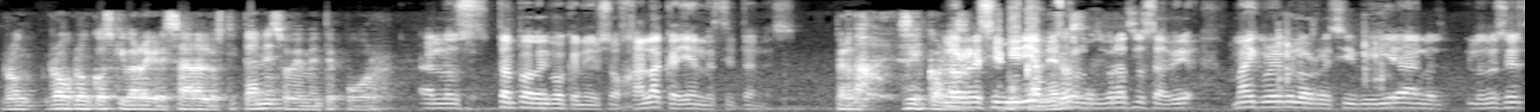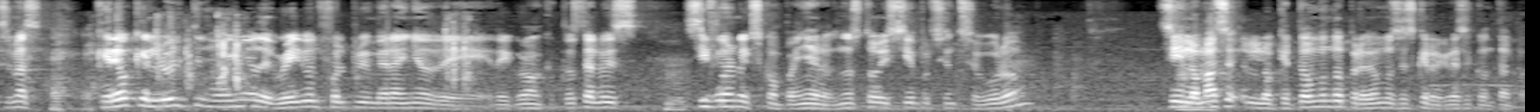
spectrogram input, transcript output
Ron- Rob Gronkowski va a regresar a los Titanes, obviamente por... A los Tampa Bay Buccaneers. Ojalá caían los Titanes. Perdón, sí, con lo los recibiríamos Bucaneros. con los brazos abiertos. Mike Bravel lo recibiría los, los abiertos. Es más, creo que el último año de Bravel fue el primer año de, de Gronk. Entonces tal vez sí fueron excompañeros. No estoy 100% seguro. Sí, lo más lo que todo el mundo prevemos es que regrese con Tampa.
